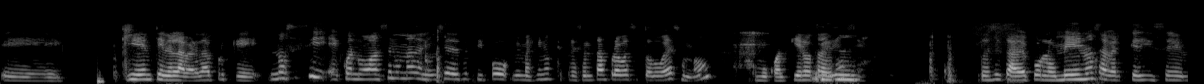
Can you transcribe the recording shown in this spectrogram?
eh, quién tiene la verdad, porque no sé si eh, cuando hacen una denuncia de ese tipo, me imagino que presentan pruebas y todo eso, ¿no? Como cualquier otra denuncia. Entonces, a ver, por lo menos, a ver qué dice,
